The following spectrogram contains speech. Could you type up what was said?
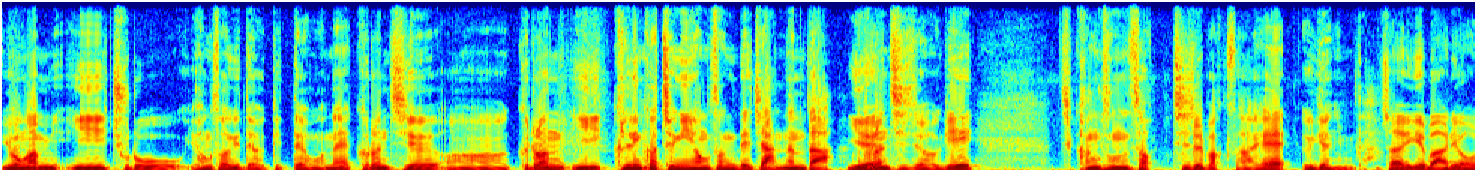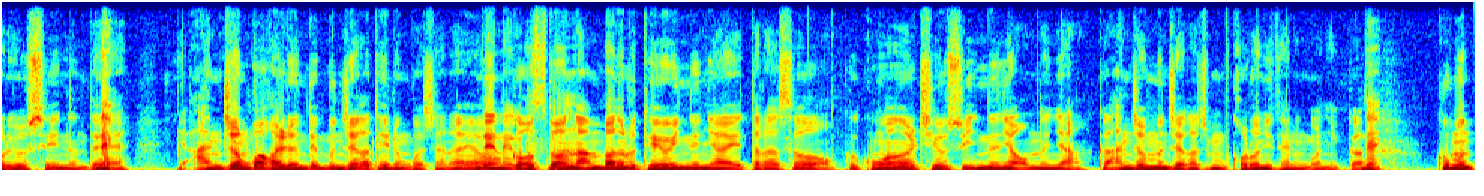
용암이 주로 형성이 되었기 때문에 그런 지역 어, 그런 이 클링커층이 형성되지 않는다 예. 그런 지적이 강순석 지질 박사의 의견입니다. 자 이게 말이 어려울 수 있는데 네. 이 안전과 관련된 문제가 되는 거잖아요. 네네, 그러니까 어떤 그렇습니다. 안반으로 되어 있느냐에 따라서 그 공항을 지을 수 있느냐 없느냐 그 안전 문제가 좀 거론이 되는 거니까. 네. 그러면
